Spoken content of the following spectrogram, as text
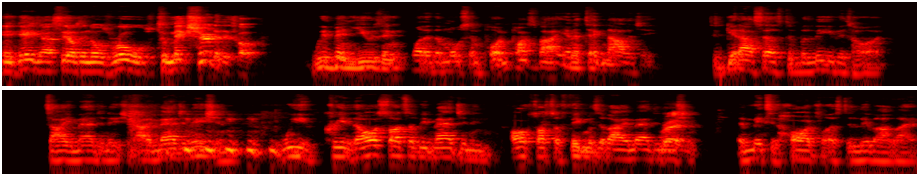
engage ourselves in those roles to make sure that it's hard. We've been using one of the most important parts of our inner technology to get ourselves to believe is hard. It's our imagination. Our imagination, we've created all sorts of imagining, all sorts of figments of our imagination that makes it hard for us to live our life.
